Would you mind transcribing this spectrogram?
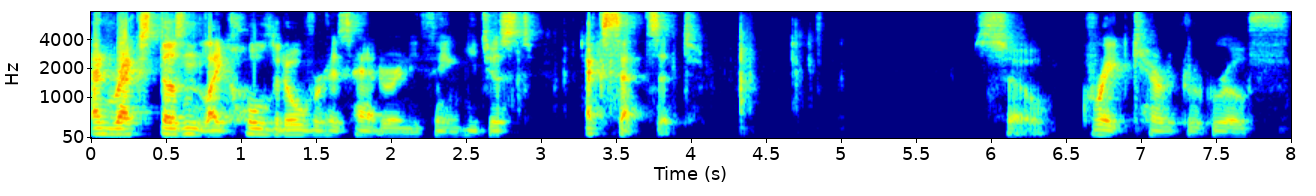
And Rex doesn't, like, hold it over his head or anything. He just accepts it. So, great character growth.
